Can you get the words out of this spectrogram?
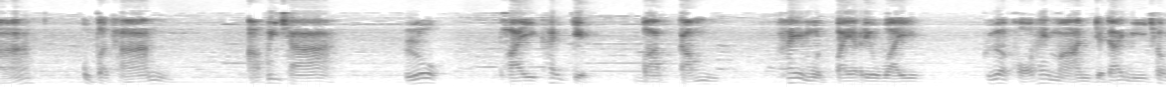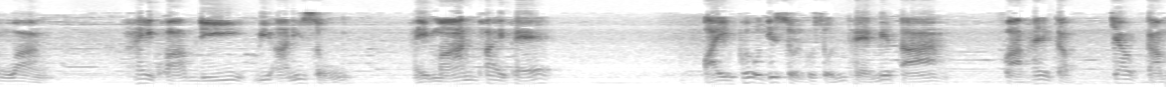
า อุปทาน อวิชชาโรคภัยไข้เจ็บ บาปกรรม ให้หมดไปเร็วไว เพื่อขอให้มารจะได้มีช่องว่าง ให้ความดีมีอานิสงส์ให้มารพ่ายแพ้ ไปเพื่ออุทิศส่วนกุศลแผ่เมตตา ฝากให้กับเจ้ากรรม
